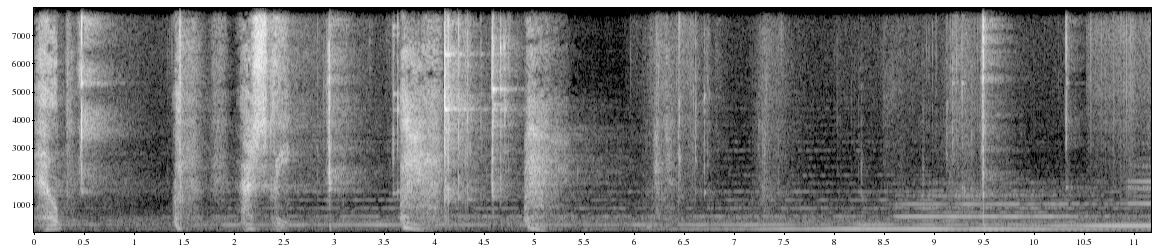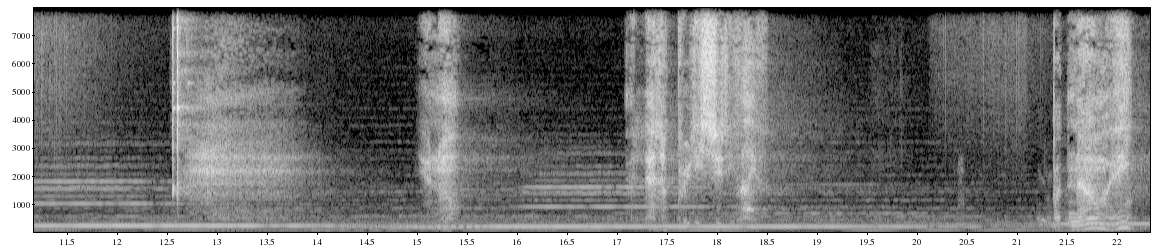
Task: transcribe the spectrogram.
Help Ashley. Shitty life. But now, eh?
